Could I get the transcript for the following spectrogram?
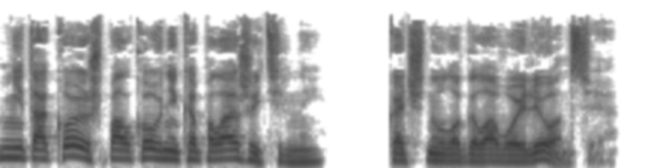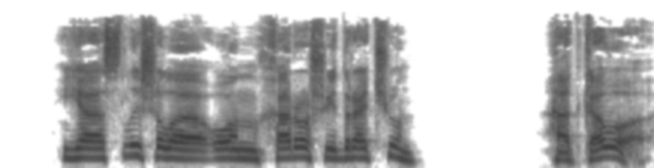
не такой уж полковника положительный», — качнула головой Леонсия. «Я слышала, он хороший драчун». «От кого?»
